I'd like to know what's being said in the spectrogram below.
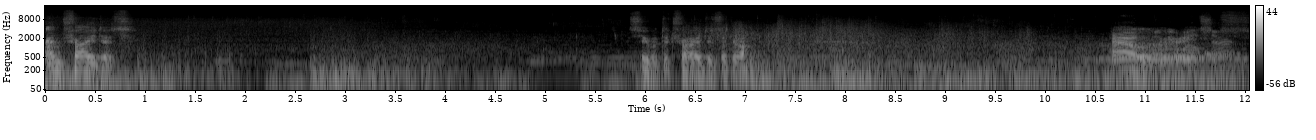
And traders. See what the traders have got. Alvarez.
